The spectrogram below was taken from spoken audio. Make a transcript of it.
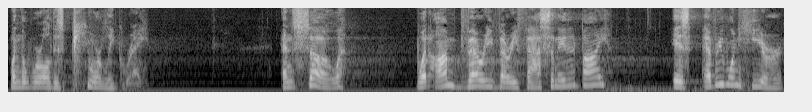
when the world is purely gray. And so, what I'm very, very fascinated by is everyone here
